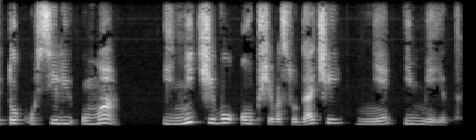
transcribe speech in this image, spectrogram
итог усилий ума и ничего общего с удачей не имеет.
